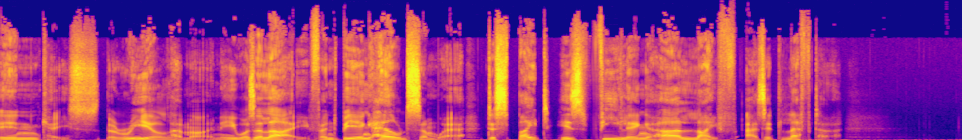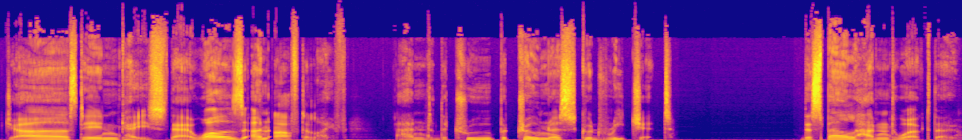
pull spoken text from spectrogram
in case the real Hermione was alive and being held somewhere, despite his feeling her life as it left her just in case there was an afterlife, and the true Patronus could reach it. The spell hadn't worked, though,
